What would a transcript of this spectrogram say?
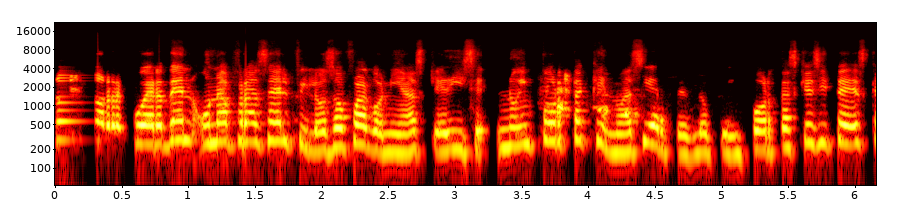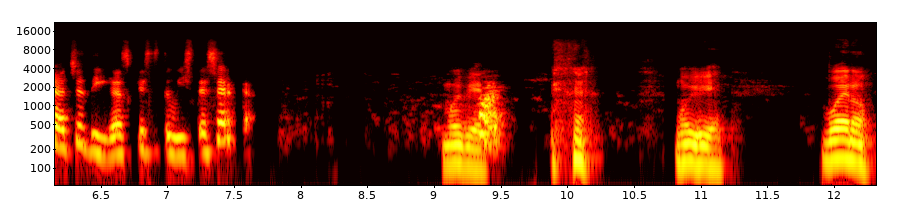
No, no, recuerden una frase del filósofo Agonías que dice, no importa que no aciertes, lo que importa es que si te descaches digas que estuviste cerca. Muy bien. Muy bien. Bueno,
